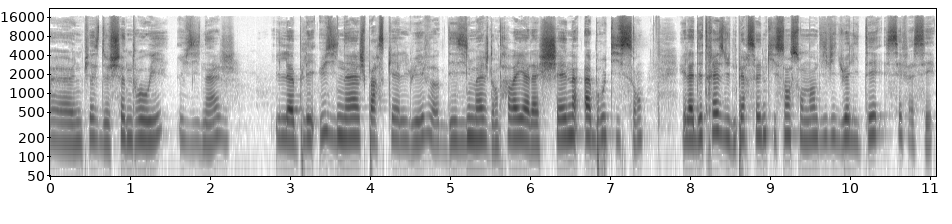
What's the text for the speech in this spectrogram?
Euh, Une pièce de Sean Drowy, Usinage. Il l'appelait Usinage parce qu'elle lui évoque des images d'un travail à la chaîne abrutissant et la détresse d'une personne qui sent son individualité s'effacer.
